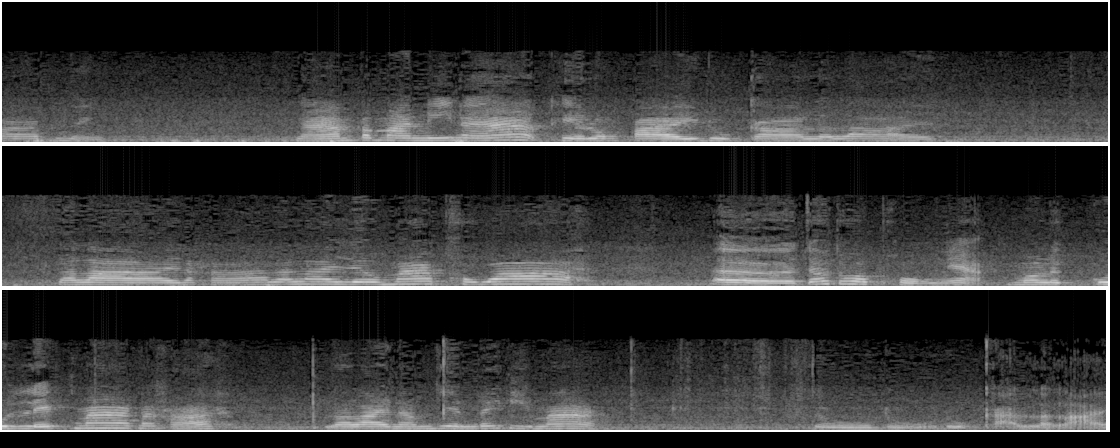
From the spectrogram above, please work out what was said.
แป๊บหนึ่งน้ำประมาณนี้นะ เทลงไปดูการละลาย ละลายนะคะ ละลายเร็วมากเพราะว่า เอ่อเจ้าตัวผงเนี่ยโมเลกุลเล็กมากนะคะ ละลายน้ำเย็นได้ดีมาก ดูดูดูการละลาย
